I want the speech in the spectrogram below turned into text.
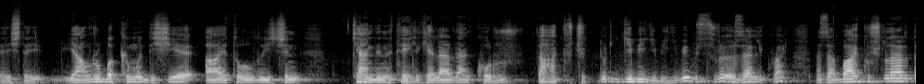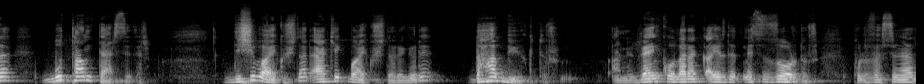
Ee, işte yavru bakımı dişiye ait olduğu için kendini tehlikelerden korur, daha küçüktür gibi gibi gibi bir sürü özellik var. Mesela baykuşlarda bu tam tersidir. Dişi baykuşlar erkek baykuşlara göre daha büyüktür. Hani renk olarak ayırt etmesi zordur. Profesyonel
